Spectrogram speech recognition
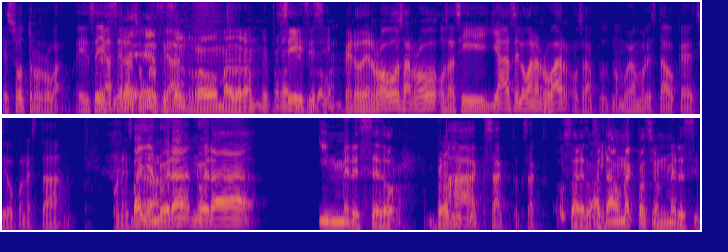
es otro robado. Ese ya será su propio. Ese es el robo más grande para sí, mí. Sí, sí, sí. Pero de robos a robo, o sea, si ya se lo van a robar, o sea, pues no me hubiera molestado que haya sido con esta, con esta. Vaya, no era, no era inmerecedor. Ajá, exacto, exacto. O sea, da una actuación merecida.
